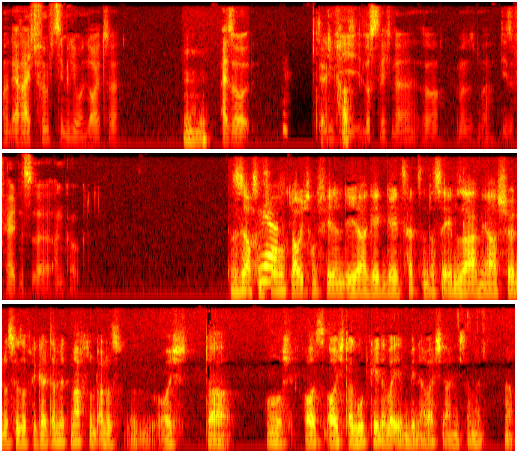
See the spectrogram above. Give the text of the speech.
und erreicht 15 Millionen Leute. Mhm. Also irgendwie lustig, ne? So, wenn man sich mal diese Verhältnisse anguckt. Das ist ja auch so ein Ja. Vorwurf, glaube ich, von vielen, die ja gegen GEZ sind, dass sie eben sagen, ja, schön, dass ihr so viel Geld damit macht und alles äh, euch da euch, euch, euch da gut geht, aber eben wen erreicht ihr eigentlich damit? Ja.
